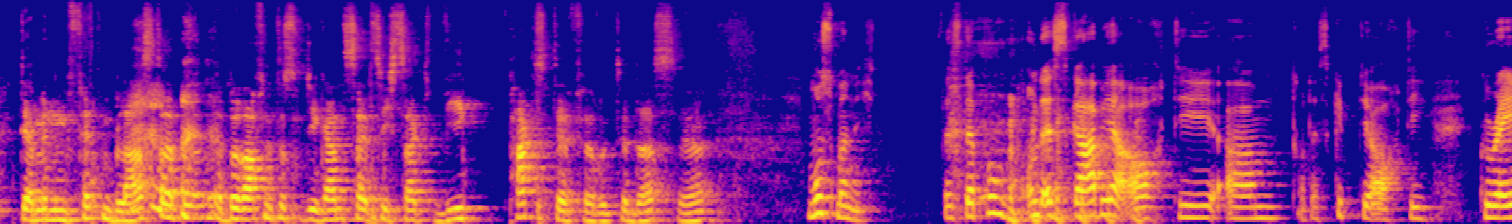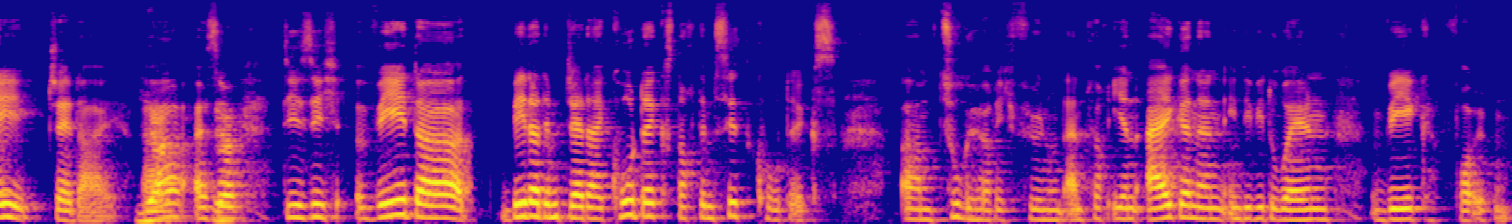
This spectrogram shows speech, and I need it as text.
der mit einem fetten Blaster be bewaffnet ist und die ganze Zeit sich sagt, wie packt der Verrückte das? Ja. Muss man nicht. Das ist der Punkt. Und es gab ja auch die, ähm, oder es gibt ja auch die Grey Jedi, ja, ja also ja. die sich weder, weder dem Jedi-Kodex noch dem Sith-Kodex ähm, zugehörig fühlen und einfach ihren eigenen individuellen Weg folgen.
